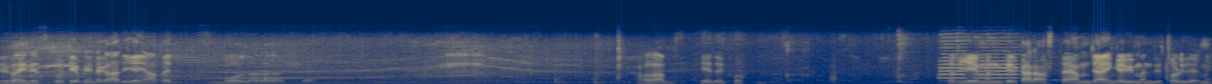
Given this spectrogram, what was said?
अभी भाई ने स्कूटी अपनी लगा दी है, यहाँ पे बहुत ज़्यादा रश है। और आप ये देखो। और ये मंदिर का रास्ता है, हम जाएँगे अभी मंदिर थोड़ी देर में।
